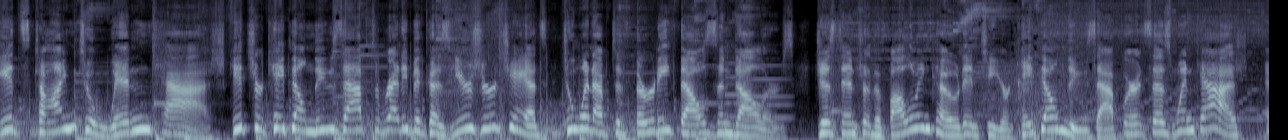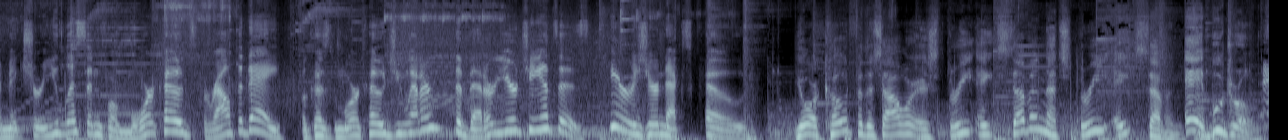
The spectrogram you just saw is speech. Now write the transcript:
It's time to win cash. Get your KPEL News apps ready because here's your chance to win up to $30,000. Just enter the following code into your KPEL News app where it says win cash and make sure you listen for more codes throughout the day because the more codes you enter, the better your chances. Here is your next code. Your code for this hour is 387. That's 387. Hey, Boudreaux.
